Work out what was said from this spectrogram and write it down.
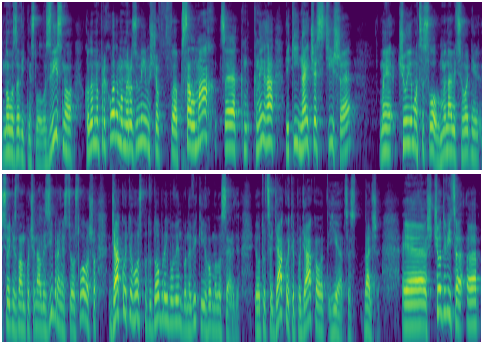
новозавітнє слово. Звісно, коли ми приходимо, ми розуміємо, що в псалмах це книга, в якій найчастіше ми чуємо це слово. Ми навіть сьогодні, сьогодні з вами починали зібрання з цього слова, що дякуйте Господу, добрий бо він, бо навіки його милосердя. І от оце дякуйте, подяка, от є це далі. Е, що дивіться, е,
